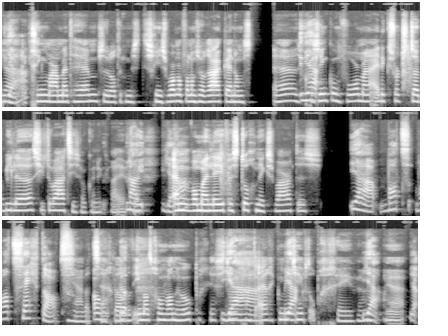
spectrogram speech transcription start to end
ja, Ja. ik ging maar met hem, zodat ik misschien zwanger van hem zou raken en dan hè, een Ja. gezin en eigenlijk een soort stabiele situatie zou kunnen krijgen. Nou ja, En want mijn leven is toch niks waard, dus ja wat, wat zegt dat? ja, dat Oh, zegt wel dat- dat, iemand gewoon wanhopig is? Ja, het eigenlijk een ja. beetje heeft opgegeven. Ja. ja. Ja,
